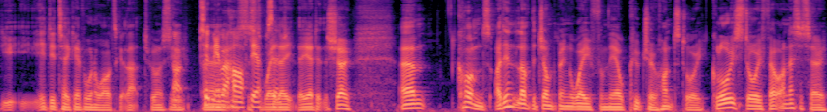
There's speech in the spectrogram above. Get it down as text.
it did take everyone a while to get that. To be honest with Oh, you, took me about it's half the just way they, they edit the show. Um, cons. I didn't love the jumping away from the El Cucho hunt story. Glory's story felt unnecessary.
